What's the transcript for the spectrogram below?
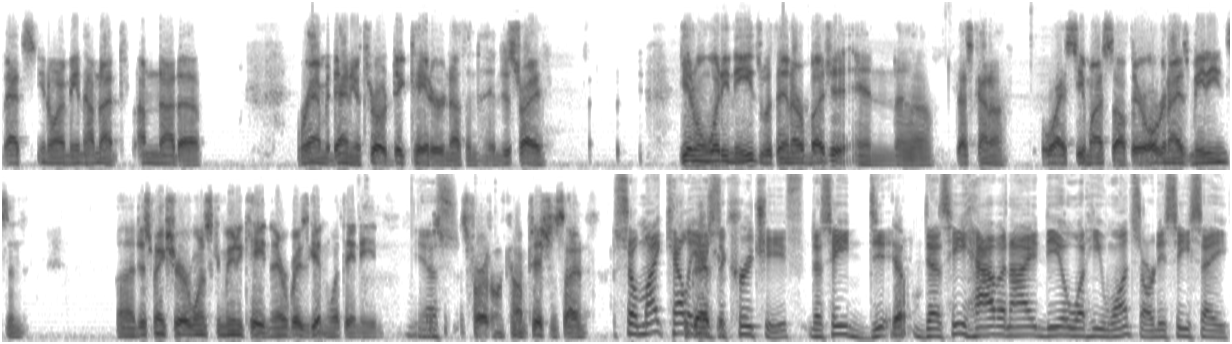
That's you know what I mean. I'm not I'm not a ram it down your throat dictator or nothing, and just try give him what he needs within our budget, and uh, that's kind of where I see myself there. Organize meetings and uh, just make sure everyone's communicating and everybody's getting what they need. Yes, as, as far as on the competition side. So Mike Kelly is the crew chief. Does he yep. does he have an idea what he wants, or does he say?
